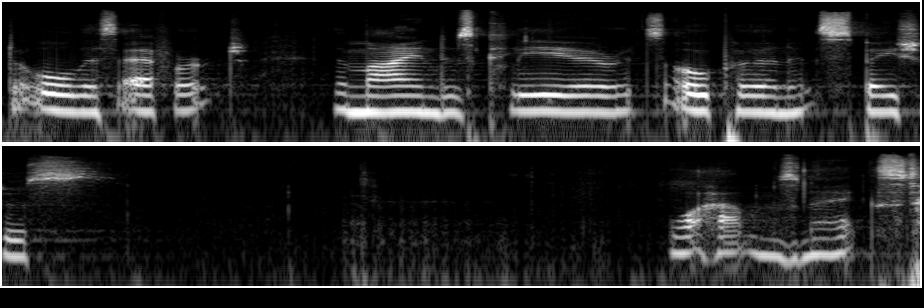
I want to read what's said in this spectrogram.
after all this effort, the mind is clear, it's open, it's spacious. What happens next?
